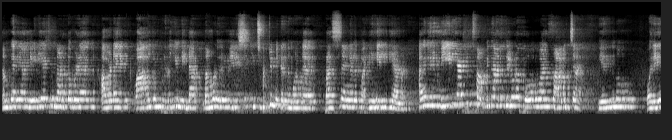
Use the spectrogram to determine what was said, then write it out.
നമുക്കറിയാം മീഡിയേഷൻ നടത്തുമ്പോൾ അവിടെ വാദിയും പ്രതിയുമില്ല നമ്മളൊരു മേശയ്ക്ക് ചുറ്റുമിരുന്നുകൊണ്ട് പ്രശ്നങ്ങൾ പരിഹരിക്കുകയാണ്. അങ്ങനെ ഒരു മീഡിയേഷൻ സംവിധാനത്തിലൂടെ പോകുവാൻ സാധിച്ചാൽ എന്നും ഒരേ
